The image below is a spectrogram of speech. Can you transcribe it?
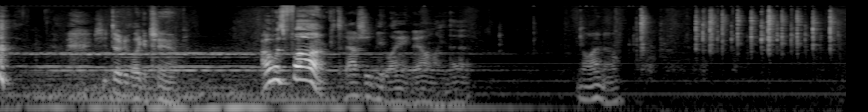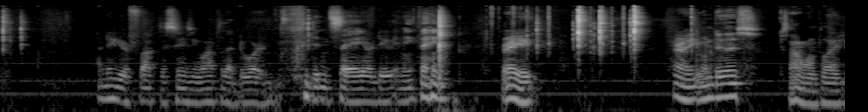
she took it like a champ. I was fucked! Now she'd be laying down like that. No, I know. Knew you were fucked as soon as you went up to that door and didn't say or do anything. Great. Alright, you want to do this? Because I don't want to play.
